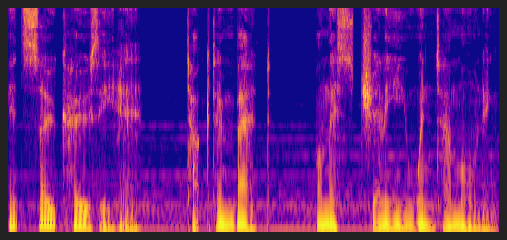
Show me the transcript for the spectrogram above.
It's so cozy here, tucked in bed on this chilly winter morning.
